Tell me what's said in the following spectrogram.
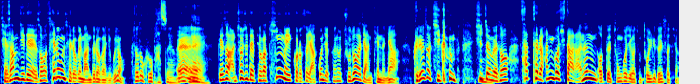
제3지대에서 새로운 세력을 만들어 가지고요. 저도 그거 봤어요. 예. 네. 그래서 안철수 대표가 킹메이커로서 야권 재편을 주도하지 않겠느냐. 그래서 지금 시점에서 사퇴를 한 것이다라는 어떤 정보지가 좀 돌기도 했었죠.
